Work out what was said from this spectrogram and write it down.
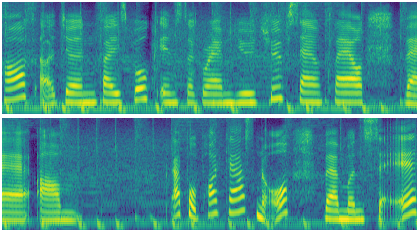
Talks ở trên Facebook, Instagram, YouTube, SoundCloud và um, Apple Podcast nữa. Và mình sẽ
